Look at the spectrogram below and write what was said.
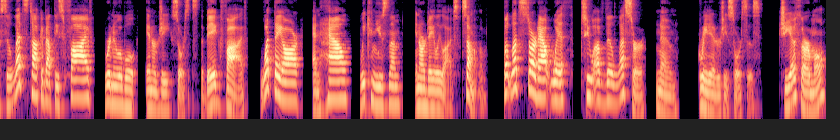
So let's talk about these five renewable energy sources, the big five, what they are, and how we can use them in our daily lives. Some of them. But let's start out with two of the lesser known green energy sources geothermal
